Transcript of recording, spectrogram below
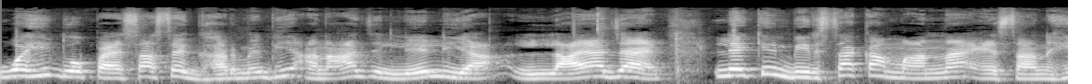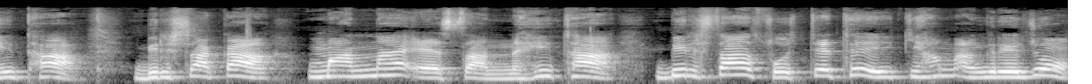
वही दो पैसा से घर में भी अनाज ले लिया, लाया जाए। लेकिन बिरसा का मानना ऐसा नहीं था। बिरसा का मानना ऐसा नहीं था। बिरसा सोचते थे कि हम अंग्रेज़ों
